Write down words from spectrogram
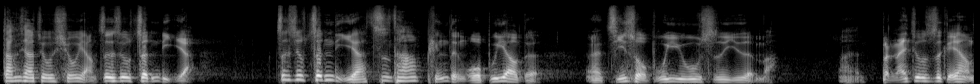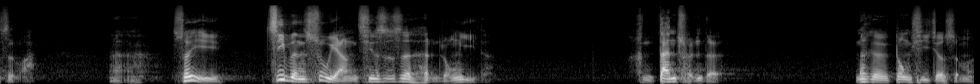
当下就修养，这就真理呀。这就真理呀，自他平等，我不要的，呃，己所不欲，勿施于人嘛，啊，本来就是这个样子嘛，啊，所以基本素养其实是很容易的，很单纯的，那个东西就什么，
